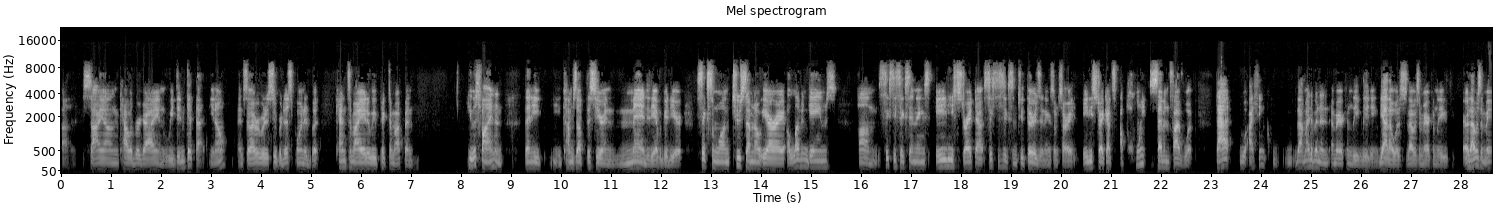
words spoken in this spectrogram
a, a Cy Young caliber guy, and we didn't get that, you know. And so everybody's super disappointed. But Kenta Maeda, we picked him up, and he was fine. And then he he comes up this year, and man, did he have a good year! Six and one, two seven zero ERA, eleven games um, 66 innings, 80 strikeouts, 66 and two thirds innings. I'm sorry, 80 strikeouts, a .75 WHIP. That I think that might have been an American League leading. Yeah, that was that was American League or that was a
